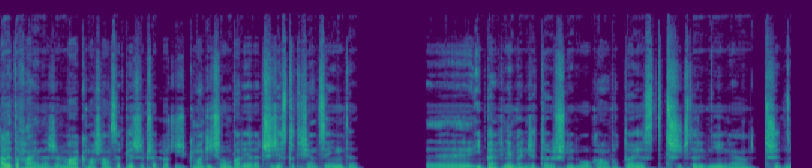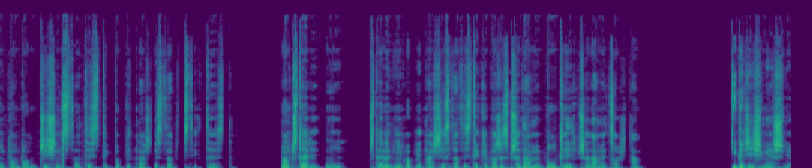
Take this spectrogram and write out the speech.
Ale to fajne, że Mac ma szansę pierwszy przekroczyć magiczną barierę 30 tysięcy inty yy, i pewnie będzie to już niedługo, bo to jest 3-4 dni, nie? 3 dni po, po 10 statystyk, po 15 statystyk to jest no 4 dni. 4 dni po 15 statystyk, chyba że sprzedamy buty, sprzedamy coś tam. I będzie śmiesznie.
